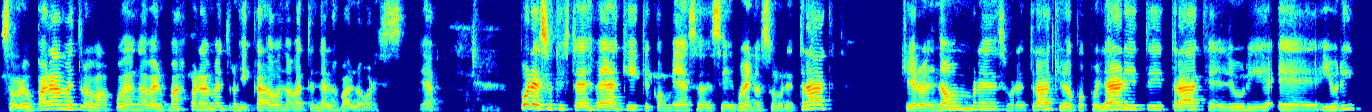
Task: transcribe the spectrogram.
sobre un parámetro, van, pueden haber más parámetros y cada uno va a tener los valores, ¿ya? Por eso que ustedes ven aquí que comienza a decir, bueno, sobre track, quiero el nombre, sobre track, quiero popularity, track, el Yuri, eh, Yuri,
